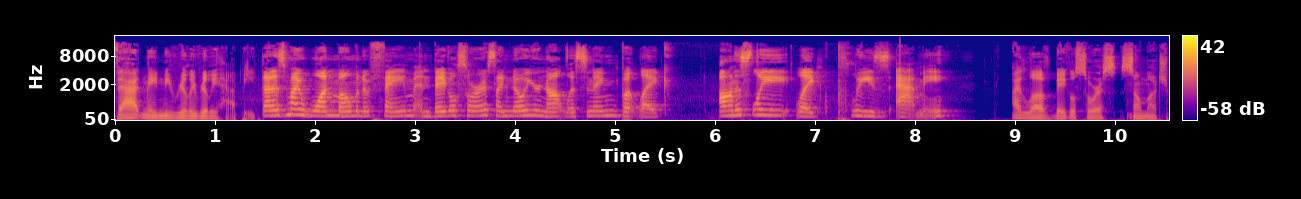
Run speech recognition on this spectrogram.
that made me really, really happy. That is my one moment of fame. And Bagelsaurus, I know you're not listening, but like, honestly, like, please at me. I love Bagelsaurus so much.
